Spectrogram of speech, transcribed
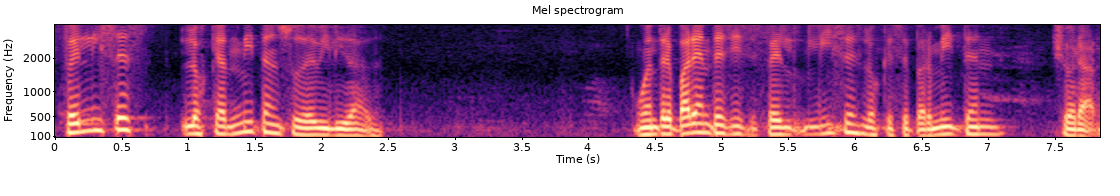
Felices los que admiten su debilidad. O entre paréntesis, felices los que se permiten llorar.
